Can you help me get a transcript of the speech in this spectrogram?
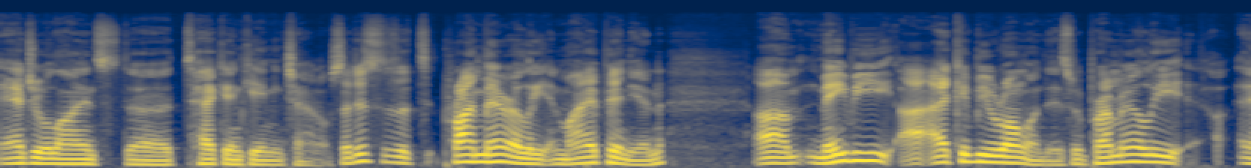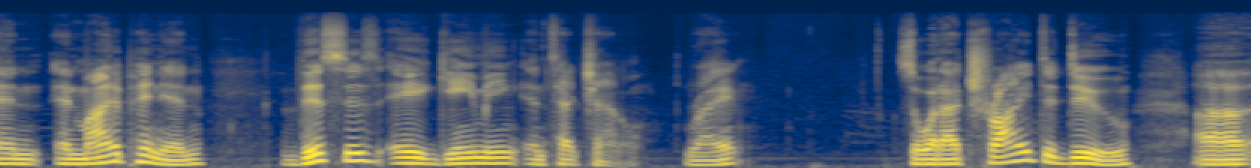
Andrew Alliance, the tech and gaming channel. So this is primarily, in my opinion, um, maybe I, I could be wrong on this, but primarily, in in my opinion, this is a gaming and tech channel, right? So what I tried to do uh,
